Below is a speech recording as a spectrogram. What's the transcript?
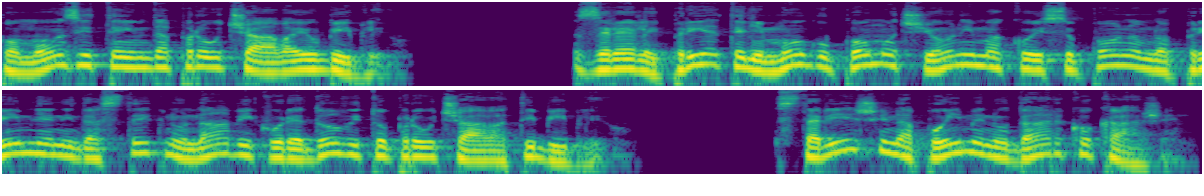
Pomozite im da proučavaju Bibliju. Zreli prijatelji mogu pomoći onima koji su ponovno primljeni da steknu naviku redovito proučavati Bibliju. Starješina po imenu Darko kaže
